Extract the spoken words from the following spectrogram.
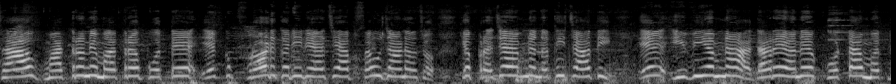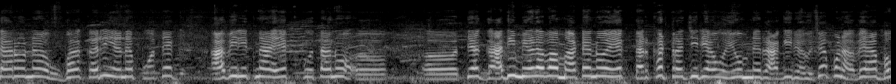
સાવ માત્ર ને માત્ર પોતે એક ફ્રોડ કરી રહ્યા છે, આપ સૌ જાણો છો. કે પ્રજા એમને નથી ચાહતી. એ ઈવીએમ ના આધારે અને ખોટા મતદારોને ઊભા કરી અને પોતે આવી રીતના એક પોતાનો ત્યાં ગાદી મેળવવા માટેનો એક તરખટ રચી રહ્યા હોય એવું અમને લાગી રહ્યું છે. પણ હવે આ બહુ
